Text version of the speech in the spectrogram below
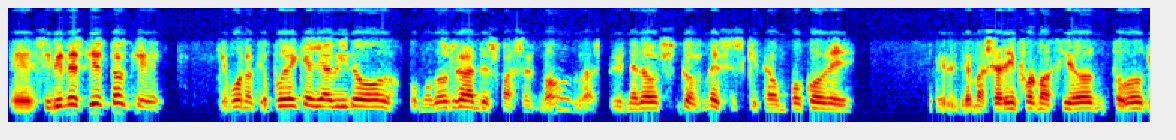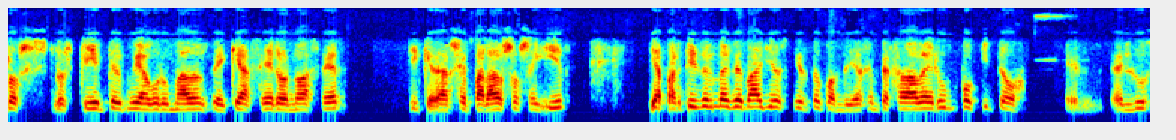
Eh, si bien es cierto que, que bueno que puede que haya habido como dos grandes fases, ¿no? Los primeros dos meses quizá un poco de eh, demasiada información, todos los clientes muy abrumados de qué hacer o no hacer y quedar separados o seguir. Y a partir del mes de mayo, es cierto, cuando ya se empezaba a ver un poquito el, luz,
